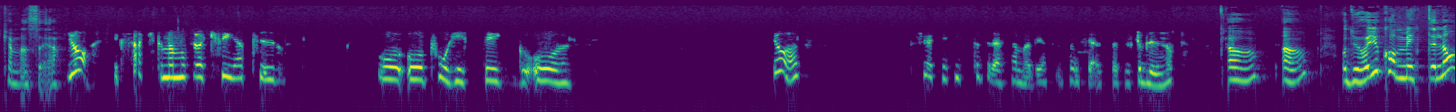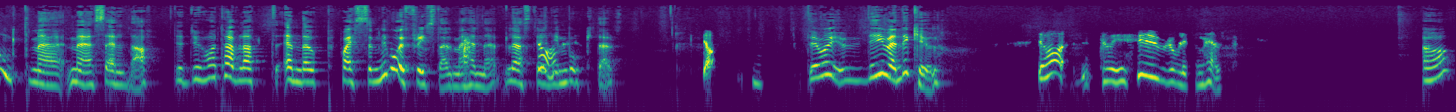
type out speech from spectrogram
kan man säga. Ja, exakt. Man måste vara kreativ och, och påhittig och ja, försöka hitta det där samarbetet som krävs för att det ska bli något. Ja, ja. Och du har ju kommit långt med, med Zelda. Du, du har tävlat ända upp på SM-nivå i freestyle med henne, läste jag Ja. i din bok där. Det, var ju, det är ju väldigt kul. ja, det var ju hur roligt som helst. Ja,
